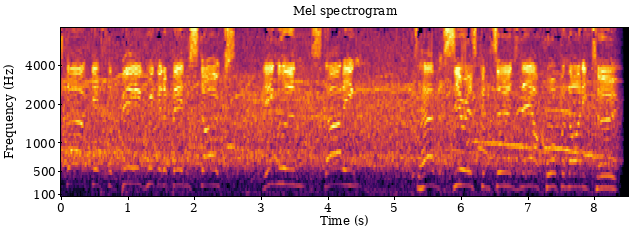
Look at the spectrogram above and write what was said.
Starc gets the big wicket of Ben Stokes. England starting to have serious concerns now, 4 for 92.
